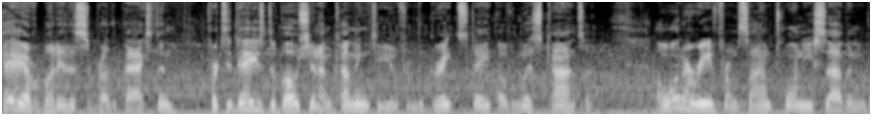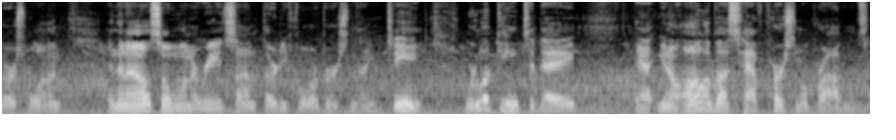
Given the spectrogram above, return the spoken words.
Hey everybody, this is Brother Paxton. For today's devotion, I'm coming to you from the great state of Wisconsin. I want to read from Psalm 27, verse 1, and then I also want to read Psalm 34, verse 19. We're looking today at, you know, all of us have personal problems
